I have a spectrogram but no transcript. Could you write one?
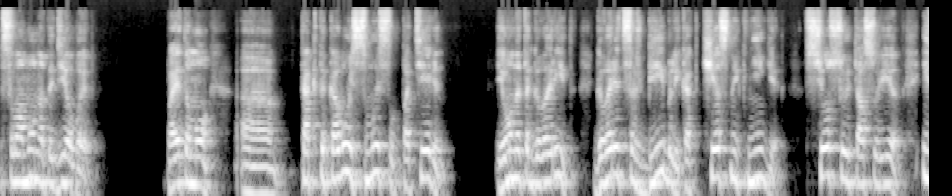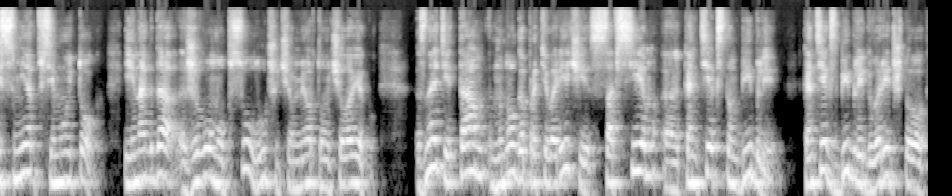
Соломон это делает. Поэтому э, как таковой смысл потерян. И он это говорит. Говорится в Библии, как в честной книге. Все суета-сует. И смерть всему итог. И иногда живому псу лучше, чем мертвому человеку. Знаете, там много противоречий со всем э, контекстом Библии. Контекст Библии говорит, что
